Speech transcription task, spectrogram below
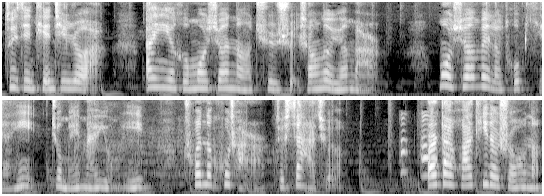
最近天气热啊，暗夜和墨轩呢去水上乐园玩。墨轩为了图便宜，就没买泳衣，穿的裤衩就下去了。玩大滑梯的时候呢，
